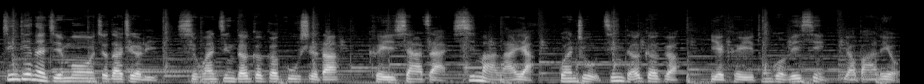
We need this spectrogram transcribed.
今天的节目就到这里，喜欢金德哥哥故事的，可以下载喜马拉雅，关注金德哥哥，也可以通过微信幺八六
